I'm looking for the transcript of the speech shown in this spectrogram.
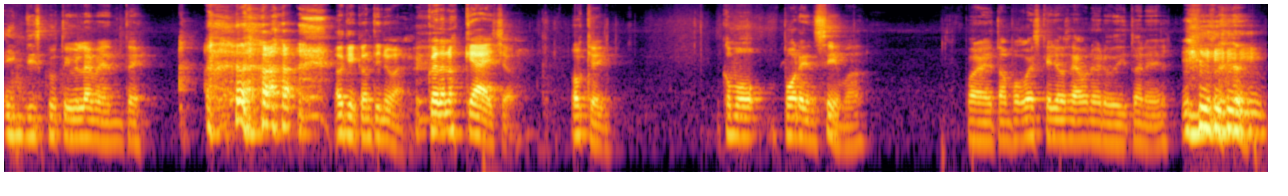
indiscutiblemente. ok, continúa. Cuéntanos qué ha hecho. Ok, como por encima, pues tampoco es que yo sea un erudito en él.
